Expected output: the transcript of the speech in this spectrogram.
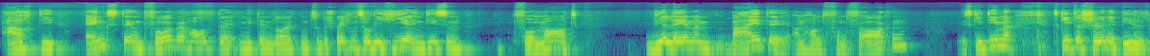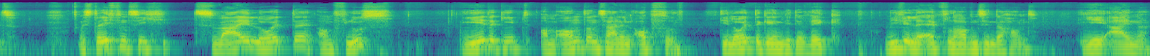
auch die Ängste und Vorbehalte mit den Leuten zu besprechen, so wie hier in diesem Format. Wir lernen beide anhand von Fragen. Es gibt immer, es gibt das schöne Bild. Es treffen sich zwei Leute am Fluss jeder gibt am anderen seinen Apfel. Die Leute gehen wieder weg. Wie viele Äpfel haben sie in der Hand? Je einer.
